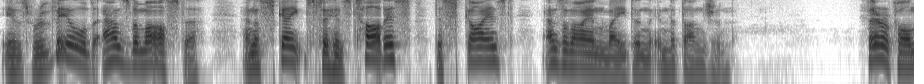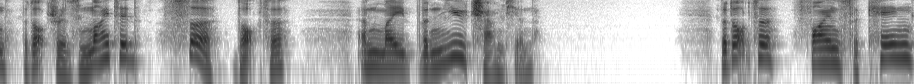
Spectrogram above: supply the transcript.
is revealed as the Master and escapes to his TARDIS disguised as an Iron Maiden in the dungeon. Thereupon, the Doctor is knighted Sir Doctor and made the new champion. The Doctor finds the king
